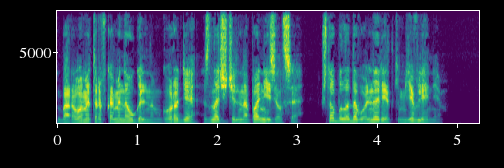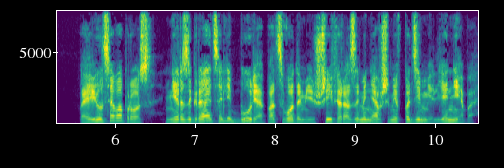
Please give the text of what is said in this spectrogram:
Барометр в каменноугольном городе значительно понизился, что было довольно редким явлением. Появился вопрос, не разыграется ли буря под сводами из шифера, заменявшими в подземелье небо.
